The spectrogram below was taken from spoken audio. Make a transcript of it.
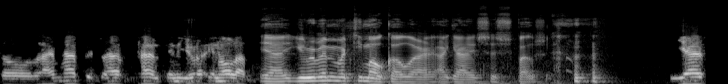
So I'm happy to have fans in Euro- in Holland. yeah, you remember Timoko, uh, I guess, I suppose. Yes,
